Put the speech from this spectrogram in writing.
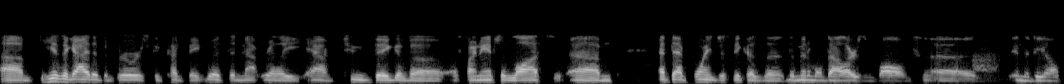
um, he is a guy that the Brewers could cut bait with and not really have too big of a, a financial loss um, at that point, just because the the minimal dollars involved uh, in the deal.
